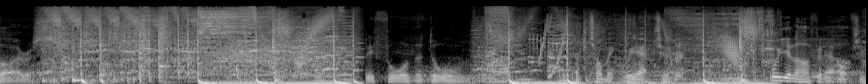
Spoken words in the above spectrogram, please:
Virus. Before the Dawn. Atomic Reactor. What are you laughing at, Opsy?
